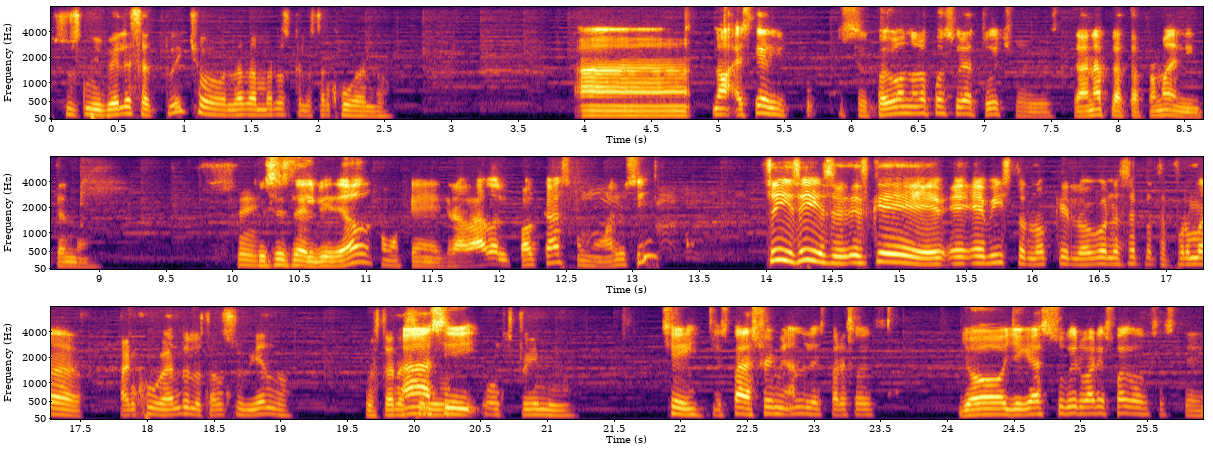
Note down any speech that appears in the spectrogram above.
sus niveles a Twitch o nada más los que lo están jugando. Ah, no, es que el, pues, el, juego no lo puedes subir a Twitch, está en la plataforma de Nintendo. Sí. Entonces, el video, como que grabado el podcast, como algo así. Sí, sí, es, que he, visto, ¿no? Que luego en esa plataforma están jugando y lo están subiendo. O están ah, haciendo un, streaming. Sí, es para streaming, ándale, para eso es. Yo llegué a subir varios juegos, este,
